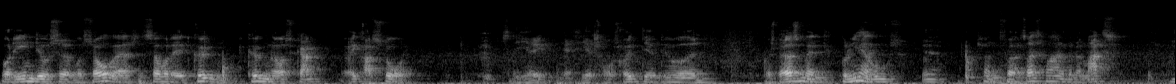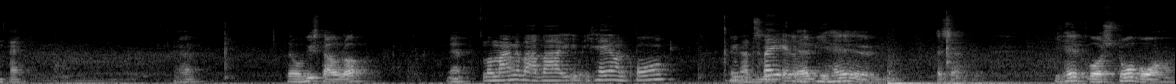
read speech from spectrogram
Hvor det ene, det var så var soveværelse, så var der et køkken. Køkkenet er også gang. Det var ikke ret stort. Så det er ikke, altså jeg tror sgu ikke, det, det var en, på størrelse med et kolonierhus. Ja. Sådan 40-60 kvadratmeter max. Ja. Ja. Der var vi stavlet op. Hvor mange var, var I, I havde jo I var tre, eller? Ja, vi havde, øh, altså, vi havde vores storebror,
